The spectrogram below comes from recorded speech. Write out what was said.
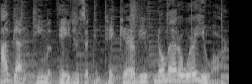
I've got a team of agents that can take care of you no matter where you are.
